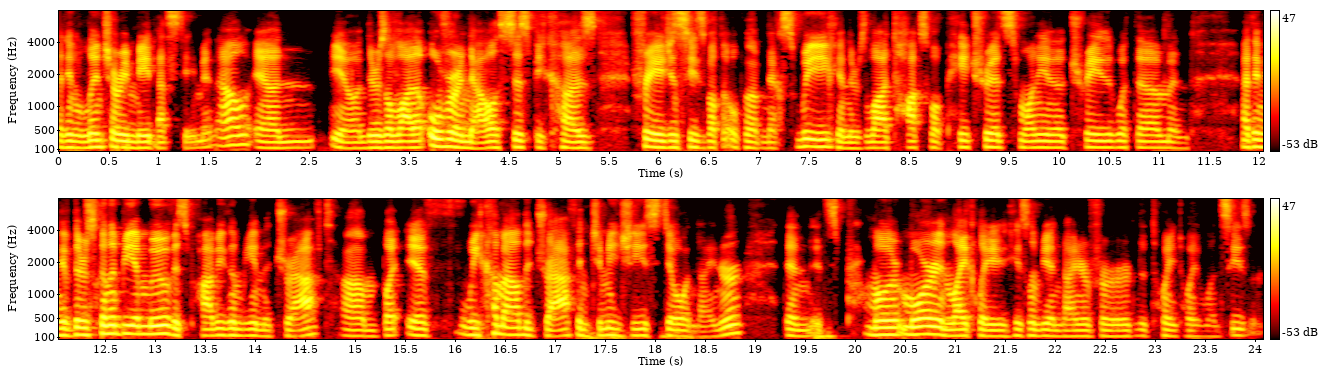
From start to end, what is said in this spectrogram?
I think Lynch already made that statement out, and you know, there's a lot of over analysis because free agency is about to open up next week, and there's a lot of talks about Patriots wanting to trade with them, and I think if there's going to be a move, it's probably going to be in the draft. Um, but if we come out of the draft and Jimmy G is still a Niner, then it's more more than likely he's going to be a Niner for the 2021 season.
